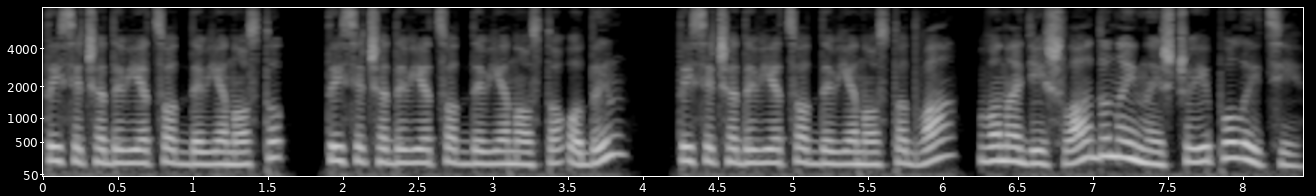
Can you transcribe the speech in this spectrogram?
1990, 1991, 1992, вона дійшла до найнижчої полиці.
